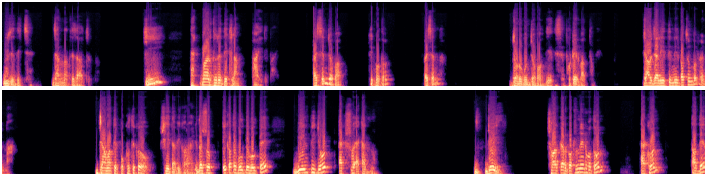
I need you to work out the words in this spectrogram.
গুঁজে দিচ্ছে জান্নাতে যাওয়ার জন্য। কি? এক মাস ধরে দেখলাম, ভাই রে ভাই। পাইছেন জবাব? ঠিক মতো? পাইছেন না? জনগণ জবাব দিয়ে দিছে ভোটের মাধ্যমে। জাল জালিয়াতি নির্বাচন বলবেন? না। জামাতের পক্ষ থেকেও সেই দাবি করা হয়নি। দর্শক, এই কথা বলতে বলতে বিএনপি জোট একশো একান্ন। জয়ী। সরকার গঠনের মতন এখন তাদের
